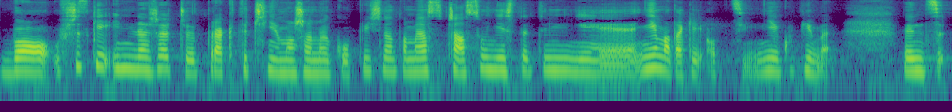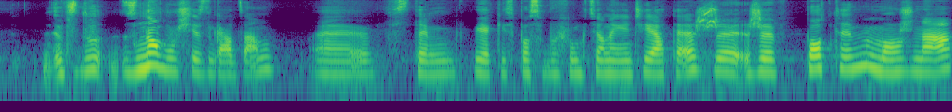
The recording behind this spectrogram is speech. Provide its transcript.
Bo wszystkie inne rzeczy praktycznie możemy kupić, natomiast czasu niestety nie, nie ma takiej opcji, nie kupimy. Więc znowu się zgadzam e, z tym, w jaki sposób funkcjonujecie, ja też, że, że po tym można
